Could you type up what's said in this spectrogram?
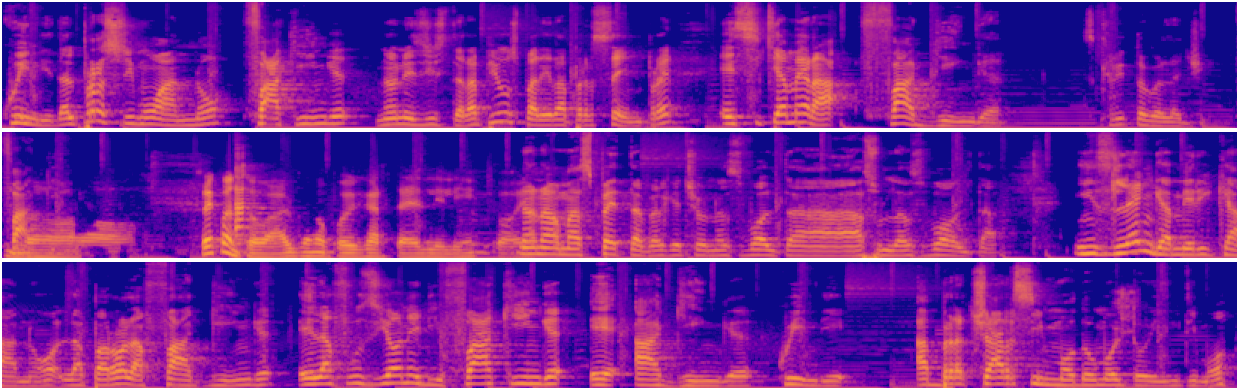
Quindi dal prossimo anno fucking non esisterà più, sparirà per sempre e si chiamerà Fugging. Scritto con la G. Fugging. No. Sai quanto ah. valgono poi i cartelli lì? Poi? No, no, ma aspetta perché c'è una svolta sulla svolta. In slang americano la parola fugging è la fusione di fucking e hugging, quindi abbracciarsi in modo molto intimo.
